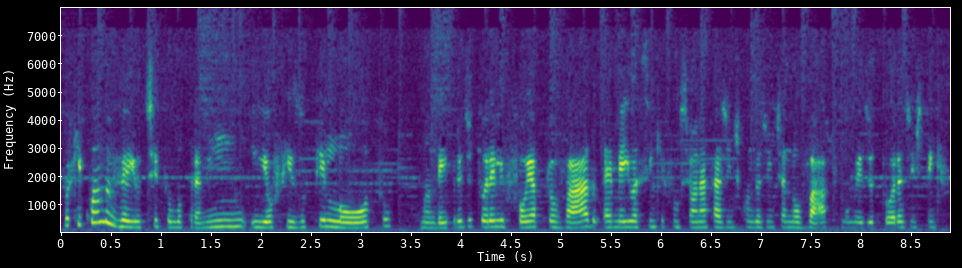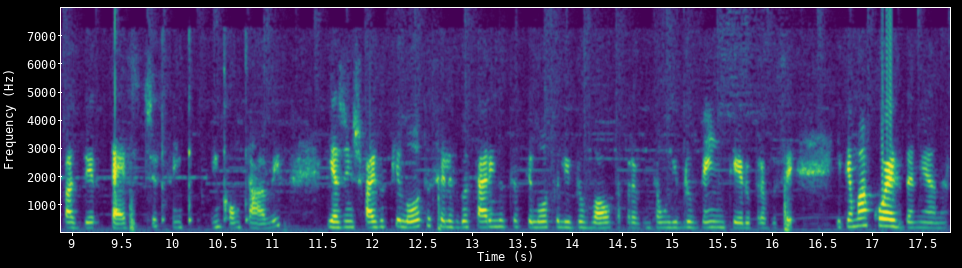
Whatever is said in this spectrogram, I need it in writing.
porque quando veio o título para mim e eu fiz o piloto, mandei para a editora, ele foi aprovado. É meio assim que funciona, tá, gente? Quando a gente é novato numa editora, a gente tem que fazer testes incontáveis. E a gente faz o piloto. Se eles gostarem do seu piloto, o livro volta para. Então o livro vem inteiro para você. E tem uma coisa, Damiana.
